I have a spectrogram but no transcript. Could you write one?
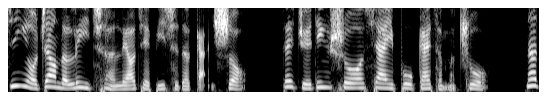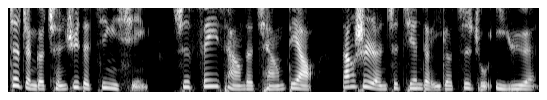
经有这样的历程，了解彼此的感受，再决定说下一步该怎么做。那这整个程序的进行是非常的强调当事人之间的一个自主意愿。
